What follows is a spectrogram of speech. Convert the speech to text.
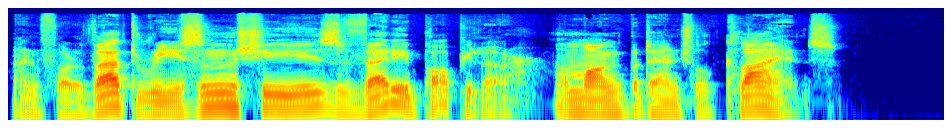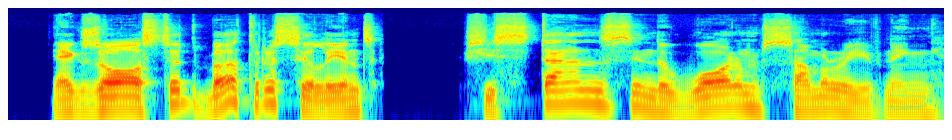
and for that reason she is very popular among potential clients. Exhausted but resilient, she stands in the warm summer evening,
